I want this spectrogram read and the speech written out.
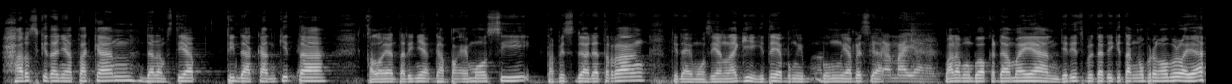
harus kita nyatakan dalam setiap tindakan kita. Kalau yang tadinya gampang emosi, tapi sudah ada terang, tidak emosian lagi gitu ya Bung Bung Yabes ya. Kedamaian. Malah membawa kedamaian. Jadi seperti tadi kita ngobrol-ngobrol ya.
